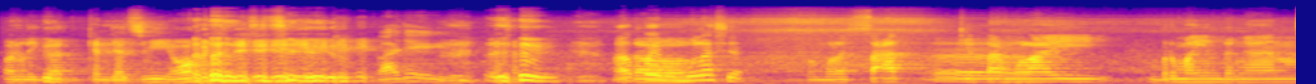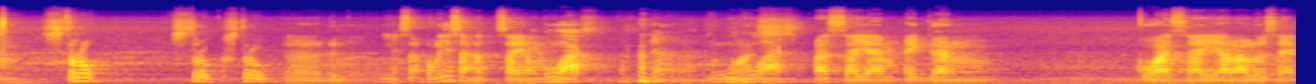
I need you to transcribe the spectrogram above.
Only God can judge me. Oh. aja Apa Atau- yang memulas ya? Memulai saat kita mulai bermain dengan Stroke, stroke, stroke. eh, den- ya, sa- pokoknya saat saya Puas. Ya, Menguas. pas saya pegang kuas saya lalu saya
